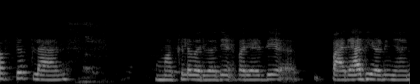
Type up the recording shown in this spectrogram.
ലുക്ക് ആഫ്റ്റർ പ്ലാന്റ്സ് മക്കളുടെ പരിപാടി പരിപാടി പരാതിയാണ് ഞാൻ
